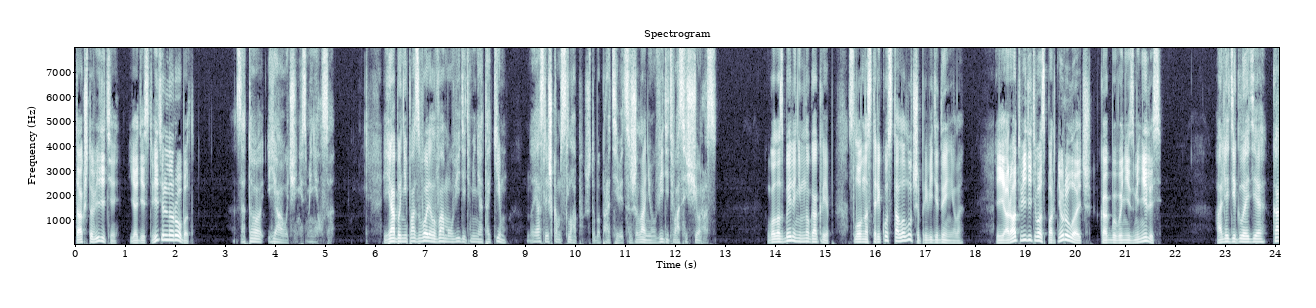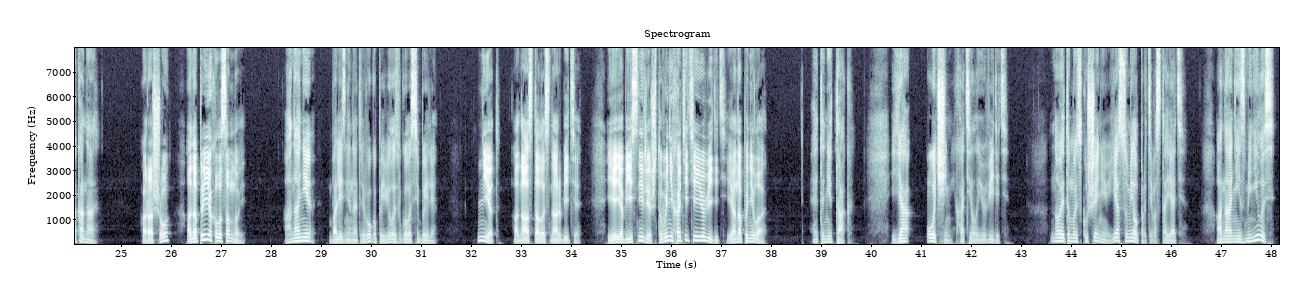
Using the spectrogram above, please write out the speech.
Так что, видите, я действительно робот. Зато я очень изменился. Я бы не позволил вам увидеть меня таким, но я слишком слаб, чтобы противиться желанию увидеть вас еще раз. Голос Бейли немного окреп, словно старику стало лучше при виде Дэниела. «Я рад видеть вас, партнер Элайдж, как бы вы ни изменились». «А леди Глэдия, как она?» Хорошо. Она приехала со мной. Она не... Болезненная тревога появилась в голосе Бейли. Нет, она осталась на орбите. Ей объяснили, что вы не хотите ее видеть, и она поняла. Это не так. Я очень хотел ее видеть. Но этому искушению я сумел противостоять. Она не изменилась?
